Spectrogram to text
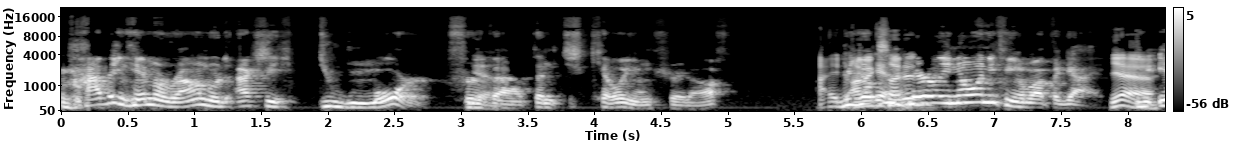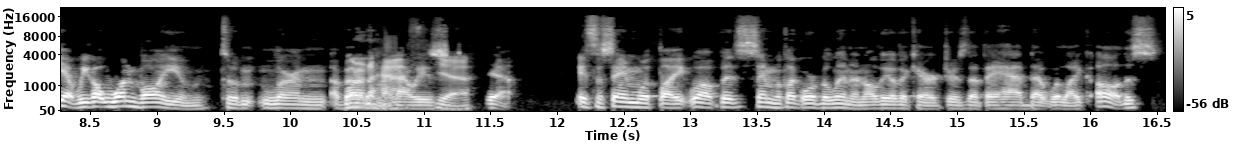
having him around would actually do more for Yeah. that than just killing him straight off. I, We I'm don't excited. barely know anything about the guy. Yeah, yeah, we got one volume to learn about one and a him, and now he's yeah, Yeah, it's the same with like well it's the same with like Orbalin and all the other characters that they had that were like oh this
